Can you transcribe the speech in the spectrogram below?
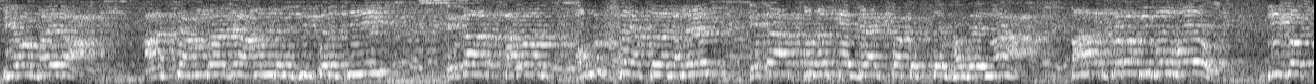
প্রিয় ভাইরা আজকে আমরা যে আনন্দ মিছিল করেছি এটার কারণ অবশ্যই আপনারা জানেন, এটা আপনাদেরকে ব্যাখ্যা করতে হবে না। তারপরে আমি বলব, বিগত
